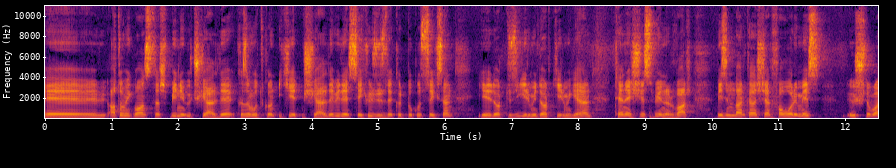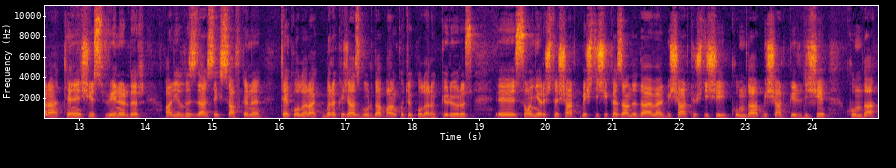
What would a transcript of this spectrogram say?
E, Atomic Monster 1003 geldi. Kızım Utkun 270 geldi. Bir de 800'de 4980 e, 400'ü 24 20 gelen Tenacious Winner var. Bizim de arkadaşlar favorimiz 3 numara Tenacious Winner'dır. Ali Yıldız dersek safkanı tek olarak bırakacağız burada. Banko tek olarak görüyoruz. Ee, son yarışta şart 5 dişi kazandı. Daha evvel bir şart 3 dişi kumda, bir şart 1 dişi kumda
